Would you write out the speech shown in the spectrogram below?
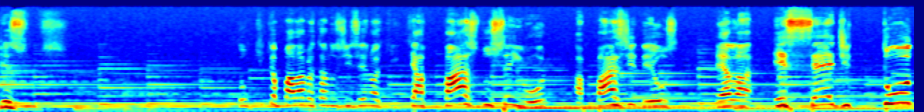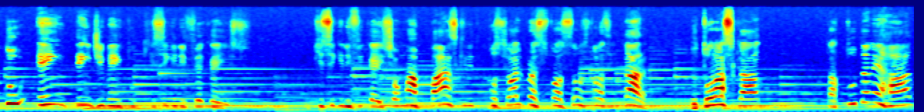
Jesus. Então, o que, que a palavra está nos dizendo aqui? Que a paz do Senhor, a paz de Deus, ela excede todo entendimento. O que significa isso? O que significa isso? É uma paz que você olha para a situação e fala assim, cara, eu estou lascado, está tudo dando errado,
